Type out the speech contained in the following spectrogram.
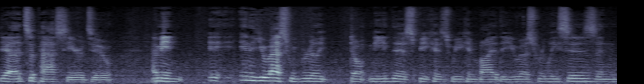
yeah. It's a pass here too. I mean, in the U.S., we really don't need this because we can buy the U.S. releases, and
